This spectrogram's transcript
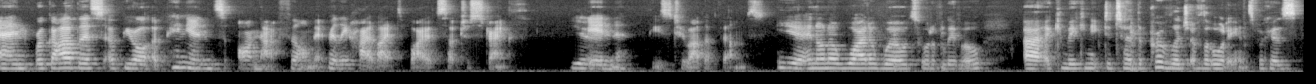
And regardless of your opinions on that film, it really highlights why it's such a strength Yeah. in these two other films. Yeah, and on a wider world sort of level, uh, it can be connected to the privilege of the audience because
